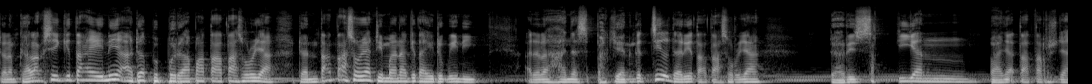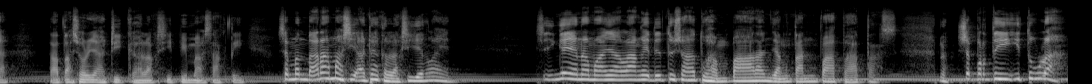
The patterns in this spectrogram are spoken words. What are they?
Dalam galaksi kita ini ada beberapa tata surya dan tata surya di mana kita hidup ini adalah hanya sebagian kecil dari tata surya dari sekian banyak tata surya tata surya di galaksi Bima Sakti. Sementara masih ada galaksi yang lain. Sehingga yang namanya langit itu satu hamparan yang tanpa batas. Nah, seperti itulah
